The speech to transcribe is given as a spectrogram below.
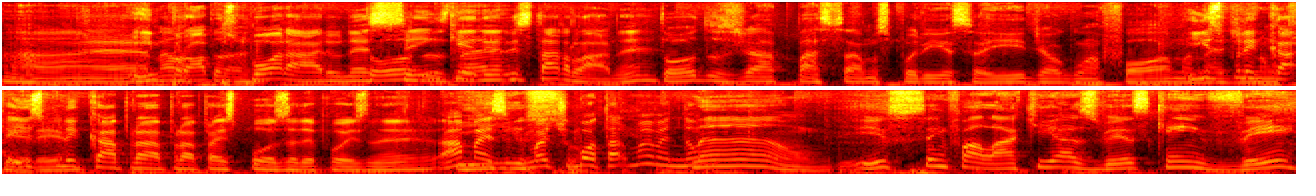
ah, é, impróprios por horário, né? Todos, Sem querer né? estar lá, né? Todos já passamos por isso aí de alguma forma. E né? explicar, explicar pra, pra, pra esposa depois, né? Ah, mas, mas te botaram. Mas não... não, isso sem falar que às vezes quem vê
